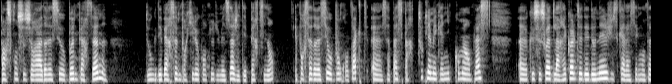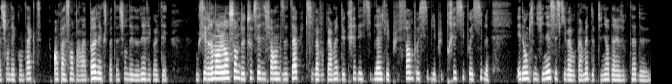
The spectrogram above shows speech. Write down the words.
parce qu'on se sera adressé aux bonnes personnes, donc des personnes pour qui le contenu du message était pertinent. Et pour s'adresser aux bons contacts, euh, ça passe par toutes les mécaniques qu'on met en place, euh, que ce soit de la récolte des données jusqu'à la segmentation des contacts, en passant par la bonne exploitation des données récoltées. Donc c'est vraiment l'ensemble de toutes ces différentes étapes qui va vous permettre de créer des ciblages les plus fins possibles, les plus précis possibles. Et donc, in fine, c'est ce qui va vous permettre d'obtenir des résultats de,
